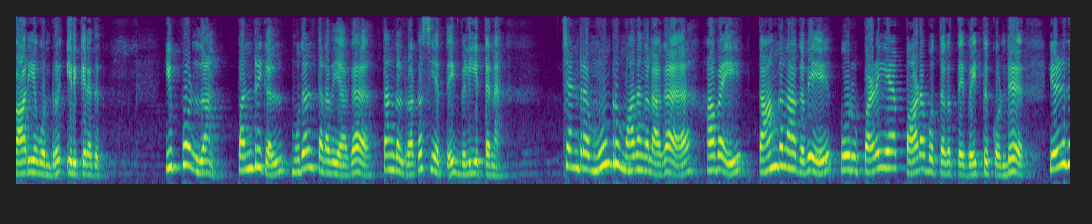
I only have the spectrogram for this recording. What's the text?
காரியம் ஒன்று இருக்கிறது. இப்பொழுதுதான் பன்றிகள் முதல் தடவையாக தங்கள் ரகசியத்தை வெளியிட்டன. சென்ற மூன்று மாதங்களாக அவை தாங்களாகவே ஒரு பழைய பாடபுத்தகத்தை வைத்துக்கொண்டு எழுத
